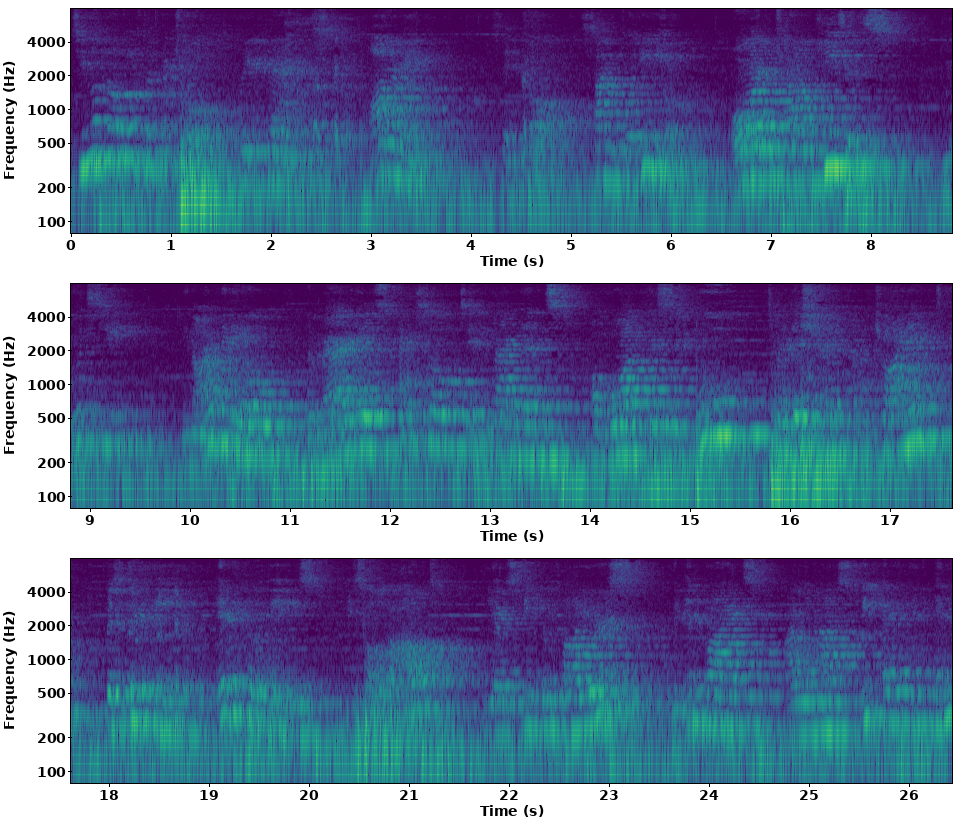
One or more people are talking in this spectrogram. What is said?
Sinulog is the ritual we dance honoring St. Paul, Santo Niño, or child Jesus. You would see in our video the various episodes and fragments of what the Cebu tradition and giant festivity in the Philippines is all about. You have seen the flyers, the invites. I will not speak anything this,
